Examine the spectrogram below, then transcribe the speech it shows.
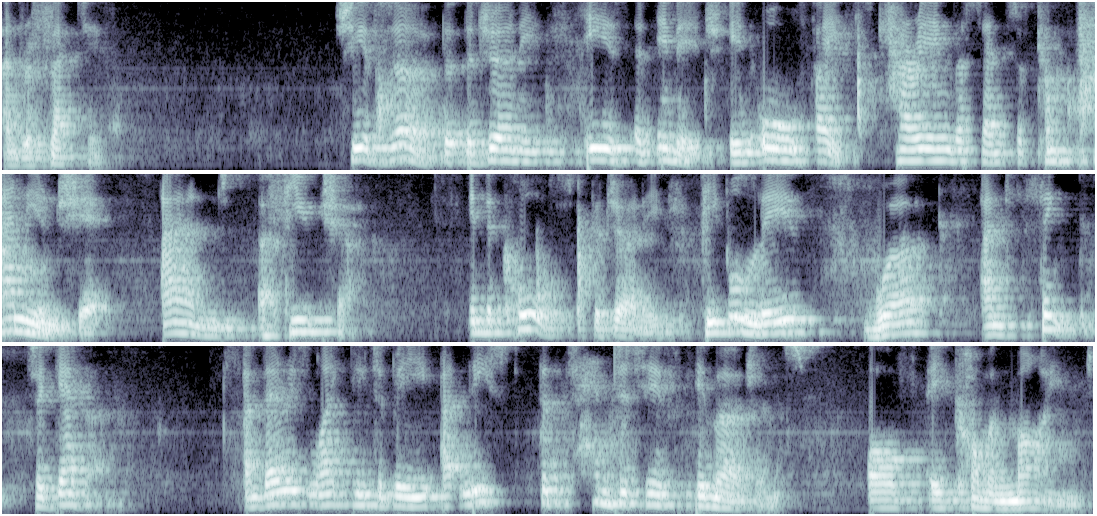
and reflective. She observed that the journey is an image in all faiths, carrying the sense of companionship and a future. In the course of the journey, people live, work, and think together. And there is likely to be at least the tentative emergence of a common mind,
